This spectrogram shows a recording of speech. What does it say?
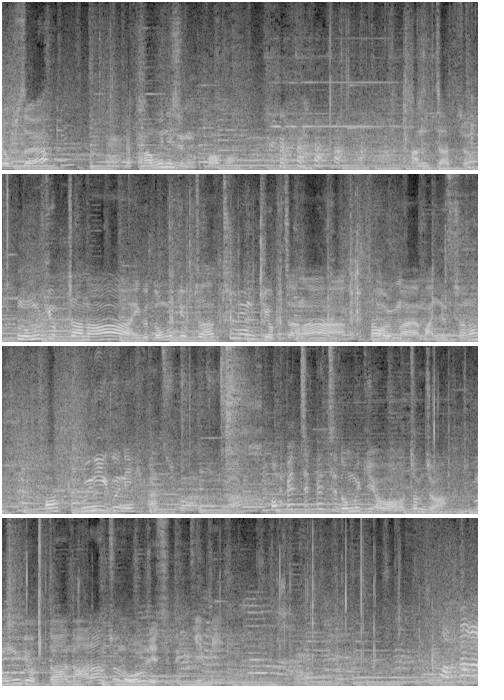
엽서야? 야 바구니 좀 갖고 와봐. 감짜죠 너무 귀엽잖아. 이거 너무 귀엽잖아. 투명 귀엽잖아. 나 얼마야? 16,000원? 어 구니구니. 아주 좋아 아주 좋아. 어 배지 배지 너무 귀여워. 어쩜 좋아. 너무 귀엽다. 나랑 좀 어울리지 느낌이. 엄마가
